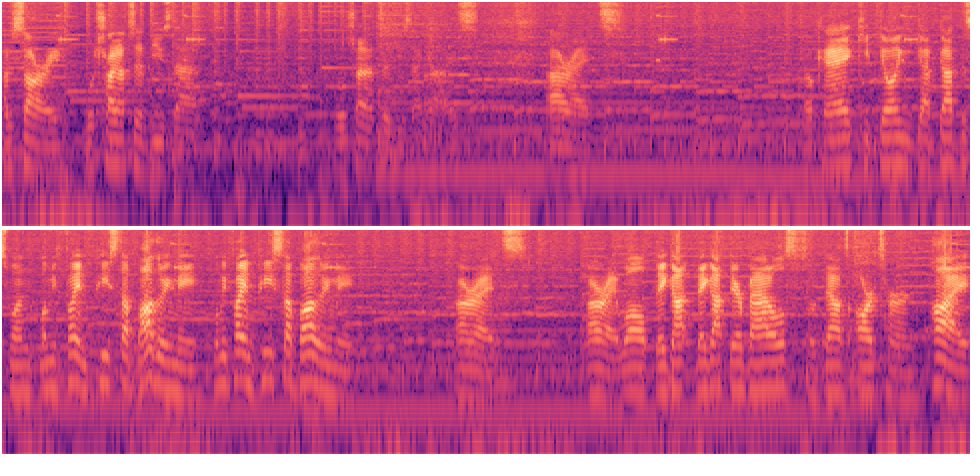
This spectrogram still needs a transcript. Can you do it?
I'm sorry. We'll try not to abuse that. We'll try not to abuse that, guys. Alright. Okay, keep going. I've got this one. Let me fight in peace. Stop bothering me. Let me fight in peace. Stop bothering me. Alright. Alright, well, they got they got their battles, so now it's our turn. Hi.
